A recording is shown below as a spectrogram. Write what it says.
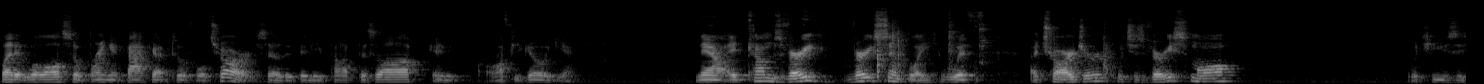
but it will also bring it back up to a full charge so that then you pop this off and off you go again. Now it comes very, very simply with a charger which is very small, which uses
